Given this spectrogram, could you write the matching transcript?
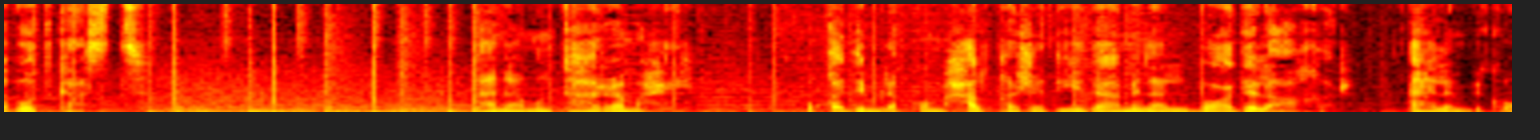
بودكاست. أنا منتهى الرمحي. أقدم لكم حلقة جديدة من البعد الآخر. أهلا بكم.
